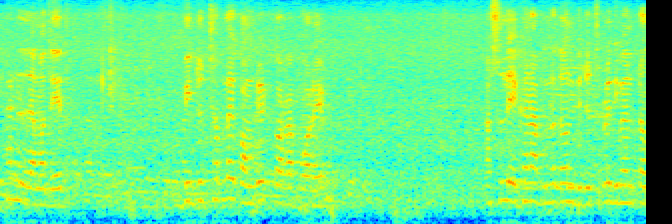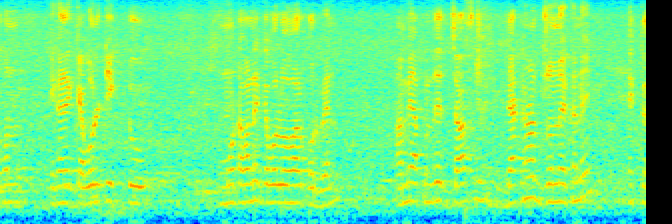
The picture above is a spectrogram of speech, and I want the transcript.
এখানে আমাদের বিদ্যুৎ সাপ্লাই কমপ্লিট করার পরে, আসলে এখানে আপনারা যখন বিদ্যুৎ সাপ্লাই দিবেন তখন এখানে কেবলটি একটু মোটা মানের কেবল ব্যবহার করবেন। আমি আপনাদের জাস্ট দেখানোর জন্য এখানে একটা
